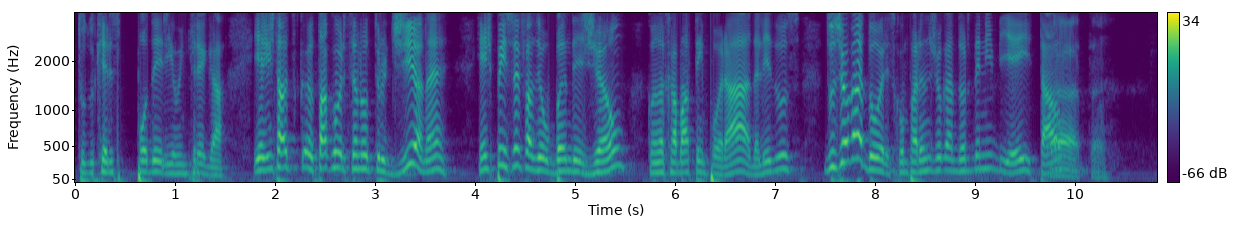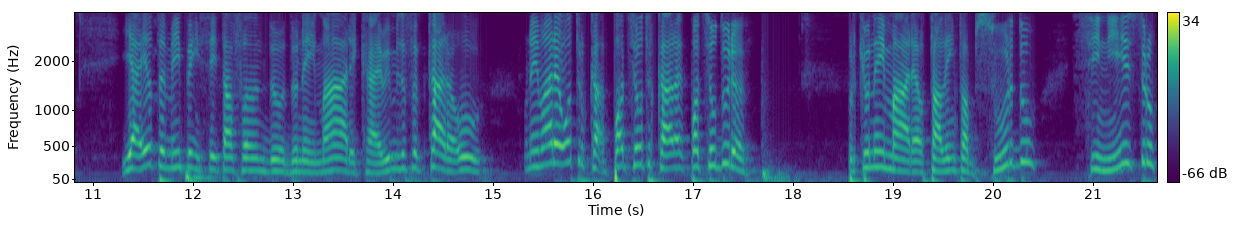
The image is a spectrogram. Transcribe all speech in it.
tudo que eles poderiam entregar. E a gente tava, eu tava conversando outro dia, né? A gente pensou em fazer o bandejão quando acabar a temporada ali dos, dos jogadores, comparando o jogador da NBA e tal. Ah, tá. E aí eu também pensei, tava falando do, do Neymar e Kyrie, mas eu falei, cara, o, o Neymar é outro cara, pode ser outro cara, pode ser o Duran. Porque o Neymar é o talento absurdo, sinistro,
